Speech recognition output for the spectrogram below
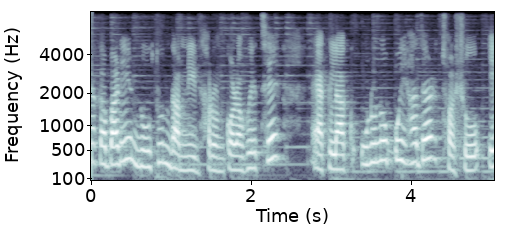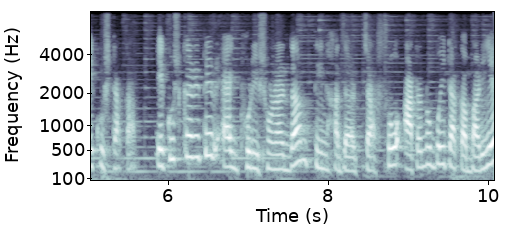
টাকা বাড়িয়ে নতুন দাম নির্ধারণ করা হয়েছে। এক লাখ উননব্বই হাজার ছশো একুশ টাকা। একুশ ক্যারেটের এক ভরি সোনার দাম তিন হাজার চারশো আটানব্বই টাকা বাড়িয়ে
